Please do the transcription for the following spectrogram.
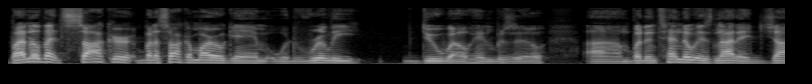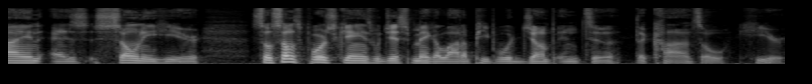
but I know that soccer, but a soccer Mario game would really do well here in Brazil. Um, but Nintendo is not a giant as Sony here, so some sports games would just make a lot of people would jump into the console here.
